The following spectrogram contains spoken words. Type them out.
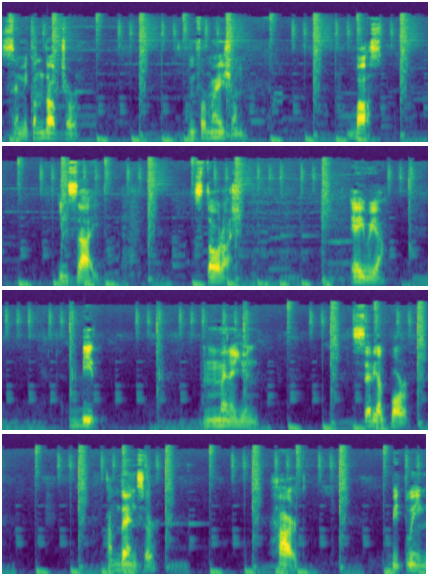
semiconductor information bus inside storage area. Bit managing. Serial port condenser. Hard. Between.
